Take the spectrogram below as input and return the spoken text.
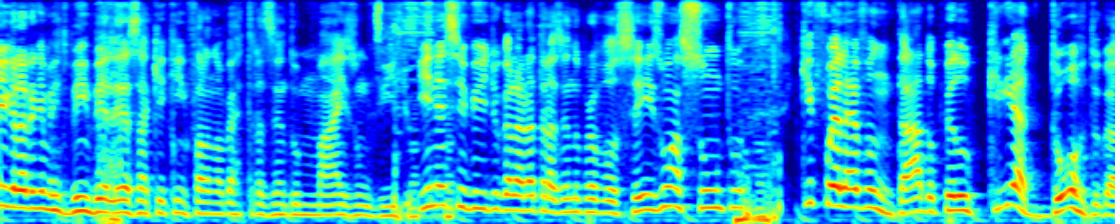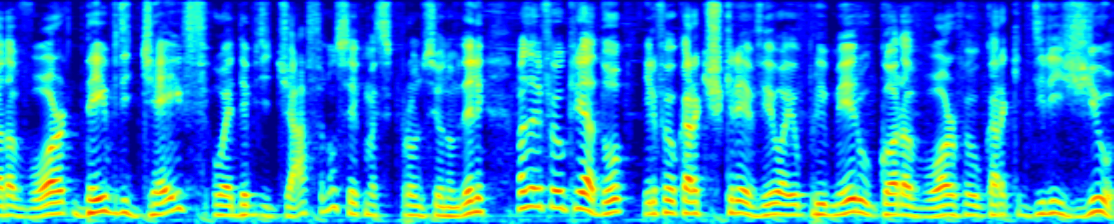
aí galera gamer bem, beleza? Aqui quem fala é o Alberto trazendo mais um vídeo. E nesse vídeo galera trazendo pra vocês um assunto que foi levantado pelo criador do God of War David Jaffe, ou é David Jaffe, não sei como é que se pronuncia o nome dele Mas ele foi o criador, ele foi o cara que escreveu aí o primeiro God of War, foi o cara que dirigiu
